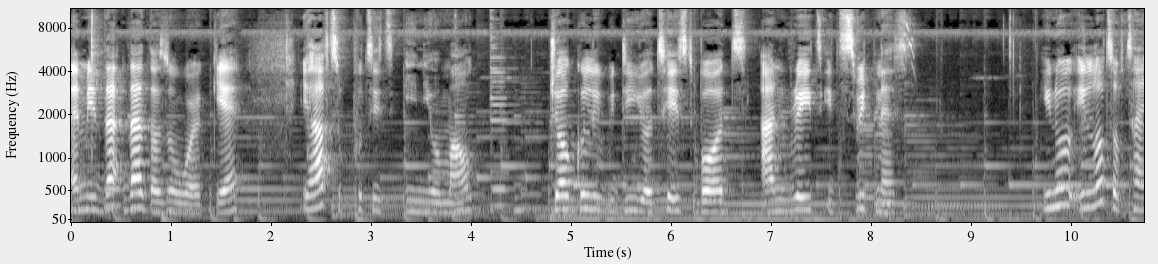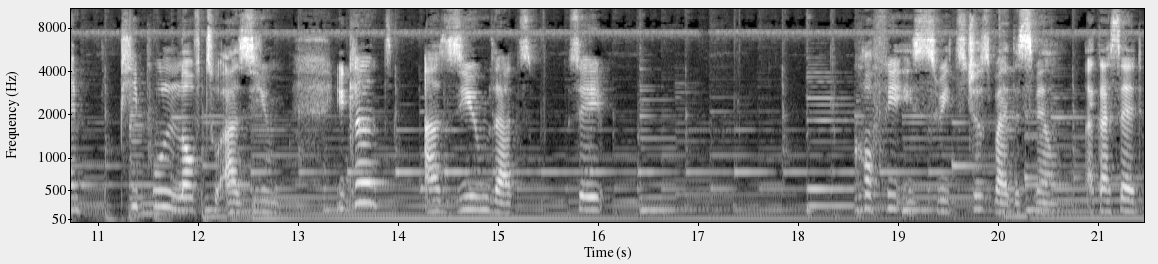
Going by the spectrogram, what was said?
I mean that that doesn't work, yeah? You have to put it in your mouth, juggle it within your taste buds and rate its sweetness. You know, a lot of time people love to assume. You can't assume that say coffee is sweet just by the smell. Like I said,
